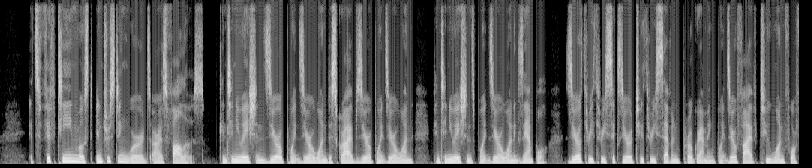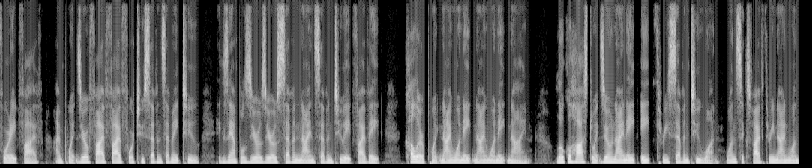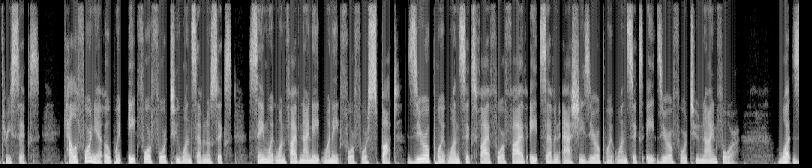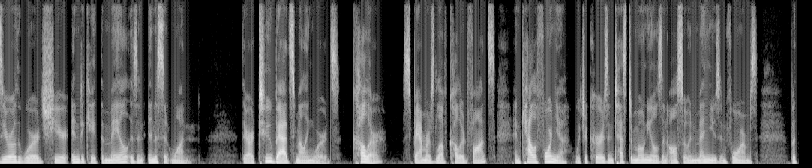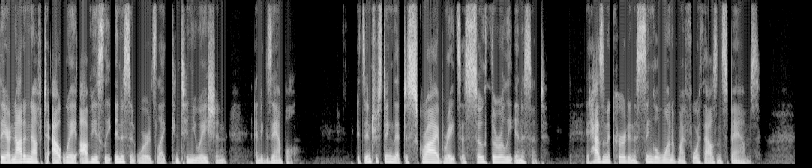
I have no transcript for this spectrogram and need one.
Its 15 most interesting words are as follows. Continuation 0.01 describes 0.01, continuations 0.01 example, 03360237 programming 0.05214485. I'm 0.05542778 example 0079728858 color 0.91891189, localhost 0.09883721, 1653936, California 0.84421706, same 0.15981844 spot, 0.16545887 ASCII 0.16804294. What zero the words here indicate the male is an innocent one. There are two bad smelling words color, spammers love colored fonts, and California, which occurs in testimonials and also in menus and forms, but they are not enough to outweigh obviously innocent words like continuation and example. It's interesting that describe rates as so thoroughly innocent. It hasn't occurred in a single one of my 4,000 spams.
